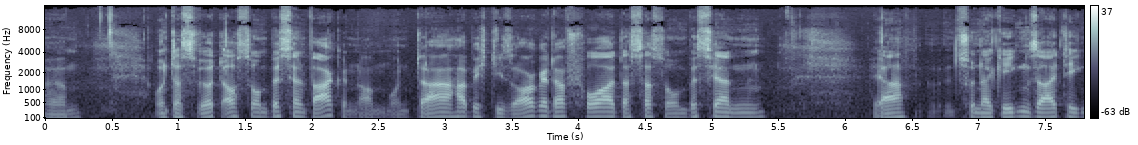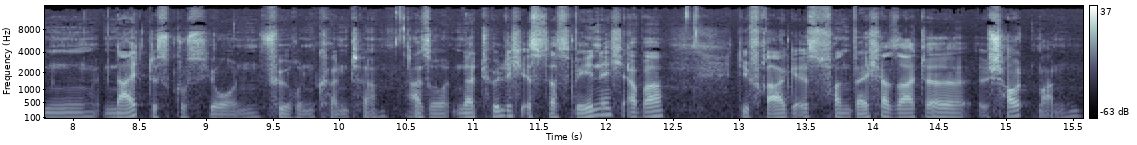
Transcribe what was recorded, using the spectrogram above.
Ähm, und das wird auch so ein bisschen wahrgenommen. Und da habe ich die Sorge davor, dass das so ein bisschen ja, zu einer gegenseitigen Neiddiskussion führen könnte. Also natürlich ist das wenig, aber die Frage ist, von welcher Seite schaut man?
